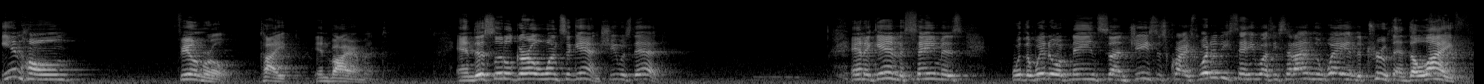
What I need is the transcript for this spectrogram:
in home, funeral type environment. And this little girl, once again, she was dead. And again, the same as with the widow of Nain's son, Jesus Christ. What did he say he was? He said, I am the way and the truth and the life.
